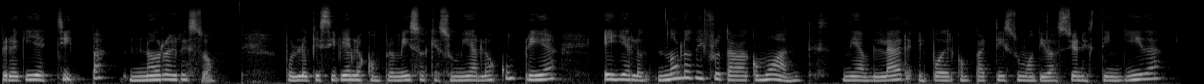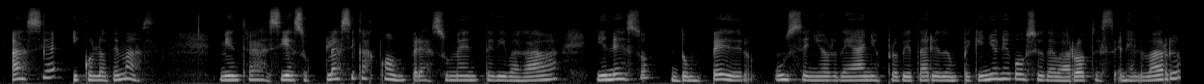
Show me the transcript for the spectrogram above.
pero aquella chispa no regresó. por lo que si bien los compromisos que asumía los cumplía, ella no los disfrutaba como antes, ni hablar el poder compartir su motivación extinguida hacia y con los demás. Mientras hacía sus clásicas compras, su mente divagaba y en eso don Pedro, un señor de años propietario de un pequeño negocio de abarrotes en el barrio,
